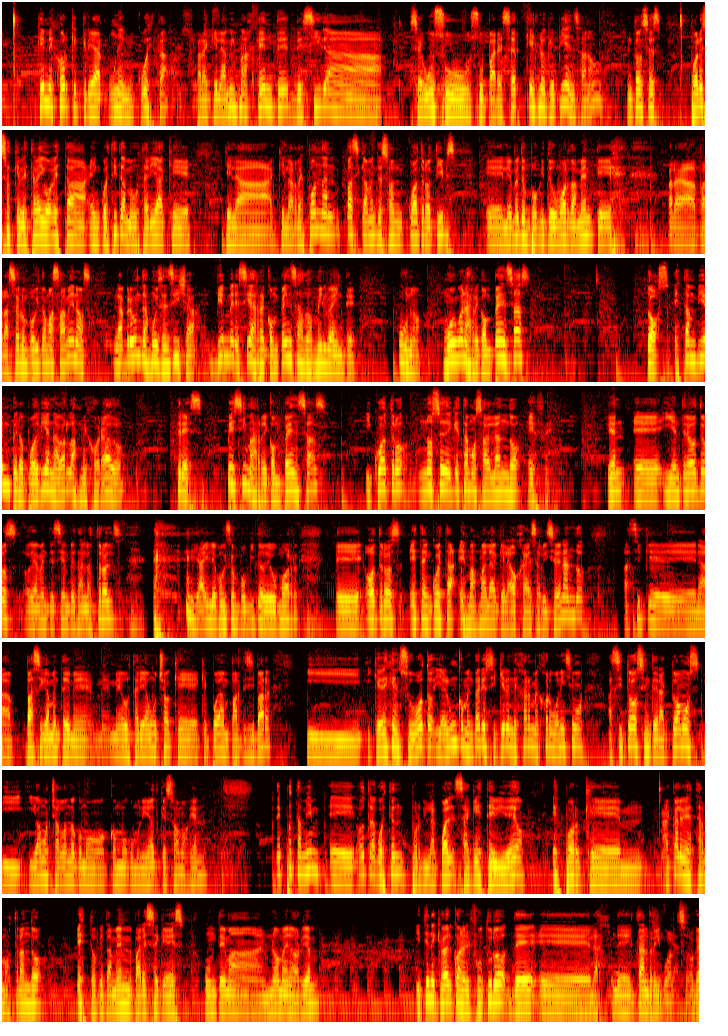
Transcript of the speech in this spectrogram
qué mejor que crear una encuesta para que la misma gente decida, según su, su parecer, qué es lo que piensa, ¿no? Entonces, por eso es que les traigo esta encuestita, me gustaría que, que, la, que la respondan. Básicamente son cuatro tips, eh, le meto un poquito de humor también, que para, para hacerlo un poquito más a menos. La pregunta es muy sencilla, bien merecidas recompensas 2020. 1. Muy buenas recompensas. 2. Están bien pero podrían haberlas mejorado. 3. Pésimas recompensas. Y 4. No sé de qué estamos hablando F. Bien, eh, y entre otros, obviamente siempre están los trolls. y ahí le puse un poquito de humor. Eh, otros, esta encuesta es más mala que la hoja de servicio de Nando. Así que nada, básicamente me, gustaría mucho que, puedan participar y, que dejen su voto y algún comentario si quieren dejar mejor buenísimo. Así todos interactuamos y, vamos charlando como, como comunidad que somos, ¿bien? Después también eh, otra cuestión por la cual saqué este video es porque mm, acá les voy a estar mostrando esto que también me parece que es un tema no menor, ¿bien? Y tiene que ver con el futuro de, eh, de Tan Rewards, ¿ok?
